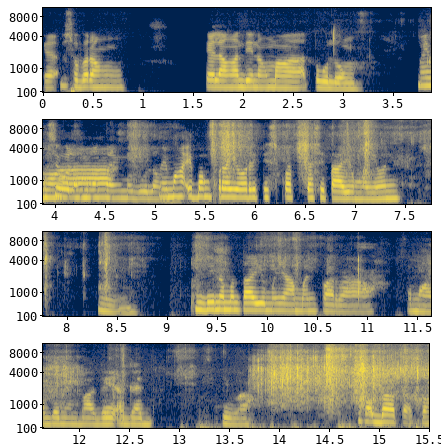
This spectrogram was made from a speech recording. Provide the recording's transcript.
Kaya sobrang kailangan din ng mga tulong. may Kasi mga, wala muna tayong magulang. may mga ibang priorities pa kasi tayo ngayon. Mm. Hindi naman tayo mayaman para sa mga ganyang bagay agad. Di ba? Saka bata pa.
